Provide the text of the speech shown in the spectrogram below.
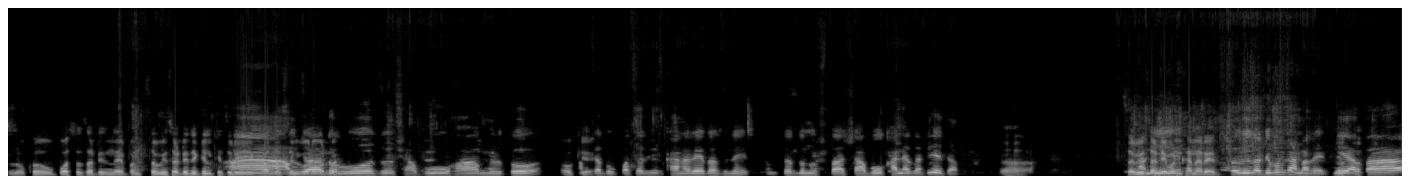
लोक उपवासासाठी नाही पण चवीसाठी देखील खिचडी खात असेल आमच्यात बरोबर ना? रोज शाबू हा मिळतो. ओके. आमच्यात उपासाचीच खाणारे येत असं नाही आमच्यात नुसता शाबू खाण्यासाठी येतात. हा. चवीसाठी आणि- पण खाणार आहेत. चवीसाठी पण खाणार आहेत. हे आता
